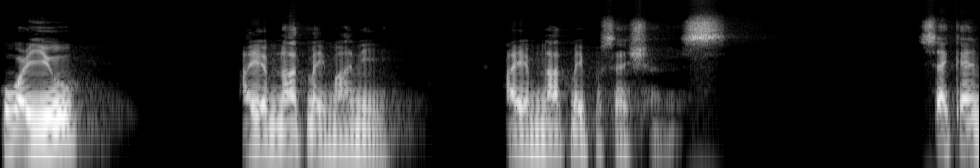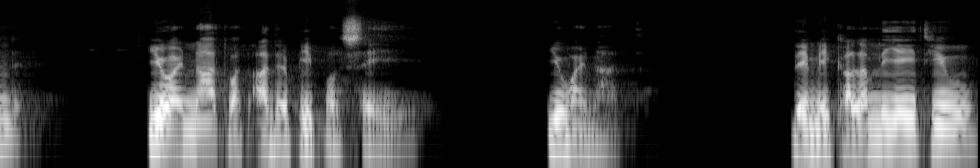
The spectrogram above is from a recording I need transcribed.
Who are you? I am not my money. I am not my possessions. Second, you are not what other people say. You are not. They may calumniate you,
